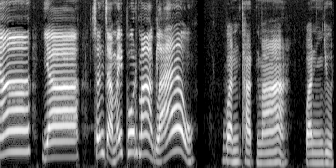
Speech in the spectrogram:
นะ อย่า ฉันจะไม่พูดมากแล้ว วันถัดมา วันหยุด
